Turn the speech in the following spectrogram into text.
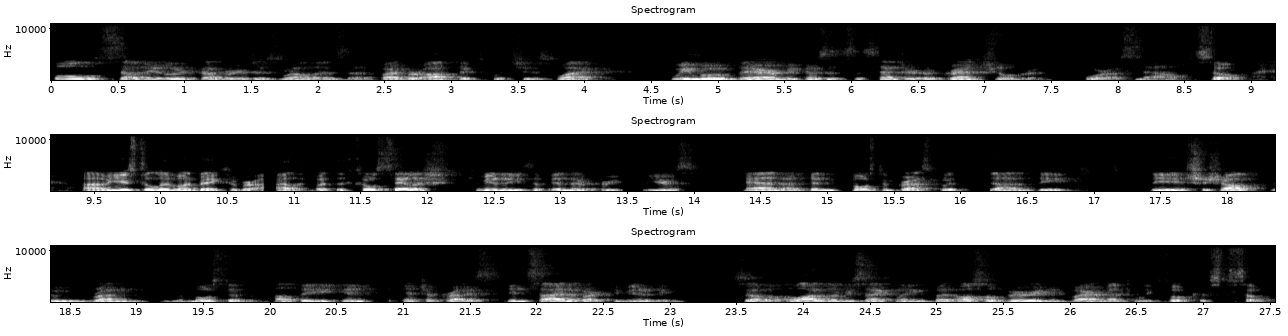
full cellular coverage as well as uh, fiber optics, which is why we moved there because it's the center of grandchildren for us now. So uh, we used to live on Vancouver Island, but the Coast Salish communities have been there for years. And I've been most impressed with uh, the the Shishal who run most of, of the in, enterprise inside of our community. So a lot of the recycling, but also very environmentally focused. So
